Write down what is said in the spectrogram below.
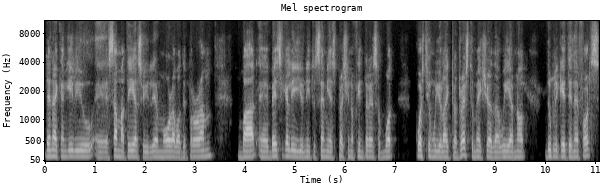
then I can give you uh, some material so you learn more about the program. But uh, basically, you need to send me an expression of interest of what question would you like to address to make sure that we are not duplicating efforts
